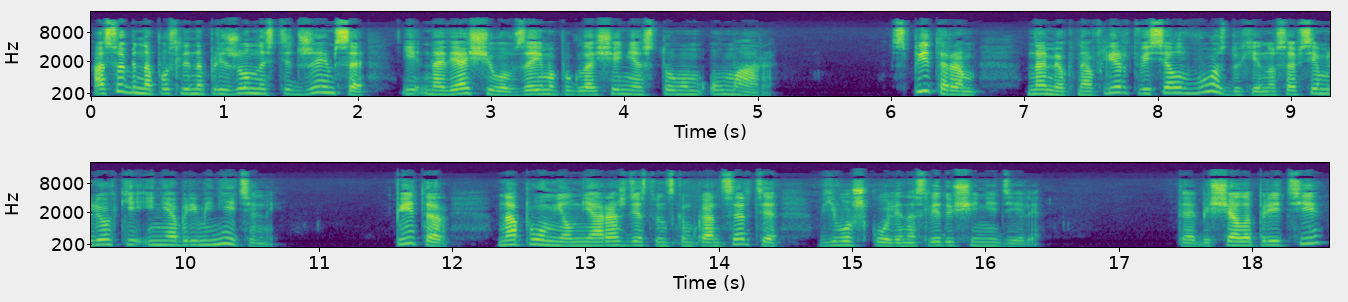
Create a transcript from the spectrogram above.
особенно после напряженности Джеймса и навязчивого взаимопоглощения с Томом Умара. С Питером намек на флирт висел в воздухе, но совсем легкий и необременительный. Питер напомнил мне о рождественском концерте в его школе на следующей неделе. Ты обещала прийти?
